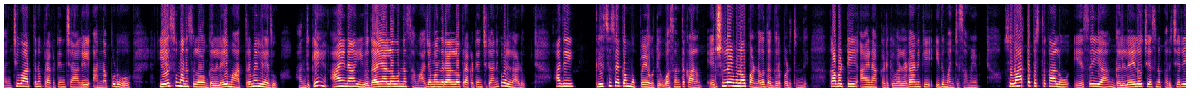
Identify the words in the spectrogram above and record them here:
మంచి వార్తను ప్రకటించాలి అన్నప్పుడు యేసు మనసులో గలిలే మాత్రమే లేదు. అందుకే ఆయన యూదాయాలో ఉన్న సమాజ మందిరాల్లో ప్రకటించడానికి వెళ్ళాడు. అది క్రీస్తు శకం ముప్పై ఒకటి వసంతకాలం ఎరుషులేములో పండుగ దగ్గర పడుతుంది. కాబట్టి ఆయన అక్కడికి వెళ్ళడానికి ఇది మంచి సమయం. సువార్త పుస్తకాలు ఏసయ్య గలిలేలో చేసిన పరిచర్య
